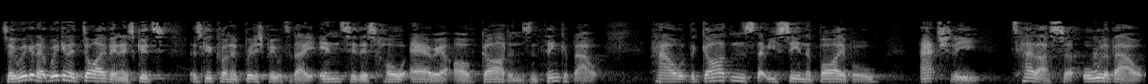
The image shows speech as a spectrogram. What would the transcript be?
So we're gonna, we're gonna dive in as good, as good kind of British people today into this whole area of gardens and think about how the gardens that we see in the Bible actually tell us all about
